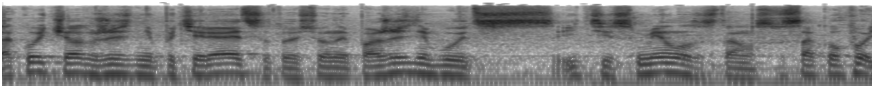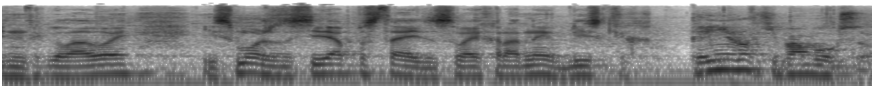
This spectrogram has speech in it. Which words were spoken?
такой человек в жизни не потеряется, то есть он и по жизни будет идти смело, там, с высоко поднятой головой и сможет за себя поставить, за своих родных, близких. Тренировки по боксу.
